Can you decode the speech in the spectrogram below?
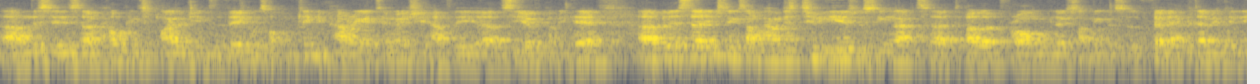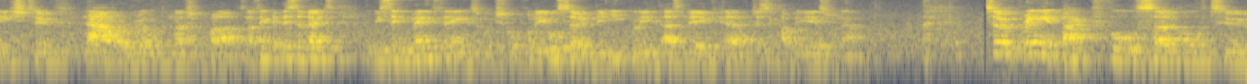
Um, this is um, helping supply energy into the vehicle. It's not completely powering it, and we actually have the, uh, the CEO of the company here. Uh, but it's an interesting example how in just two years we've seen that uh, develop from you know something that's sort of fairly academic and niche to now a real commercial product. And I think at this event we'll be seeing many things which will probably also be equally as big uh, just a couple of years from now. So bringing it back full circle to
